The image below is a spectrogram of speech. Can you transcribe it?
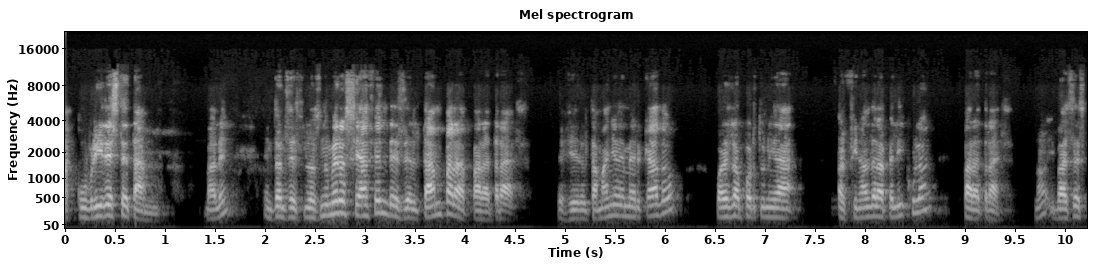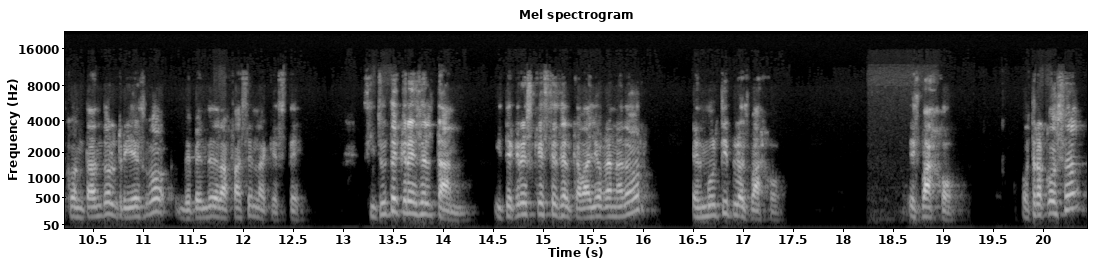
a cubrir este TAM, ¿vale? Entonces, los números se hacen desde el TAM para, para atrás. Es decir, el tamaño de mercado, cuál es la oportunidad al final de la película, para atrás, ¿no? Y vas descontando el riesgo, depende de la fase en la que esté. Si tú te crees el TAM y te crees que este es el caballo ganador, el múltiplo es bajo. Es bajo. Otra cosa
